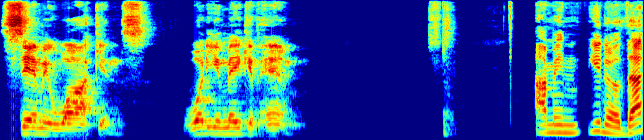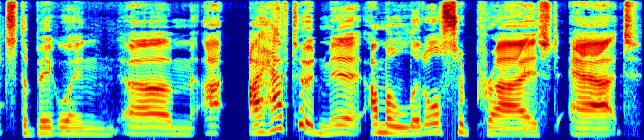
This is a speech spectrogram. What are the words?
Sammy Watkins. What do you make of him? I mean, you know, that's the big one. Um, I, I have to admit, I'm a little surprised at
